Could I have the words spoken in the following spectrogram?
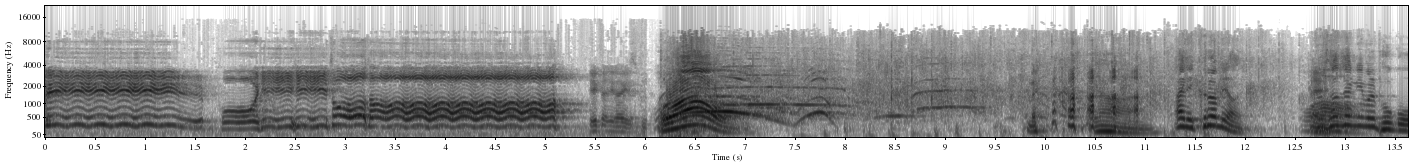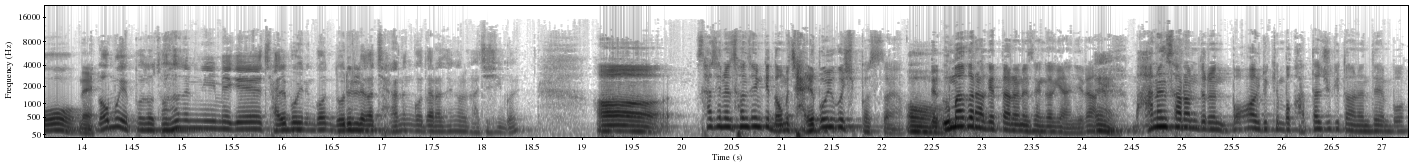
오늘을 보이도다 여기까지 가겠습니다. wow. 야. 아니 그러면 이 선생님을 보고 네. 너무 예뻐서 저 선생님에게 잘 보이는 건 노래를 내가 잘하는 거다라는 생각을 가지신 거예요? 어, 사실은 선생님께 너무 잘 보이고 싶었어요. 어. 근데 음악을 하겠다라는 생각이 아니라 네. 많은 사람들은 뭐 이렇게 뭐 갖다 주기도 하는데 뭐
